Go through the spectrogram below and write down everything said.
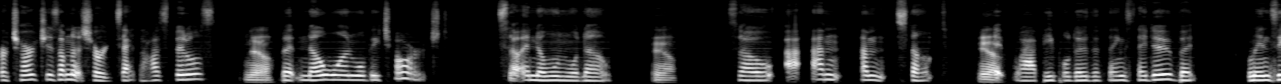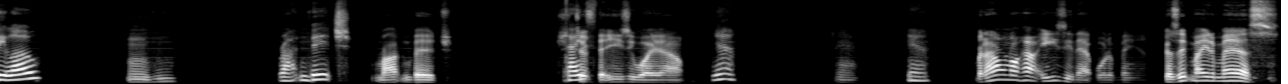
or churches. I'm not sure exactly hospitals, yeah. but no one will be charged. So and no one will know. Yeah. So I, I'm I'm stumped Yeah. at why people do the things they do. But Lindsey Lowe, mm-hmm. rotten bitch. Rotten bitch. She Thanks. took the easy way out. Yeah. Mm. Yeah. But I don't know how easy that would have been because it made a mess.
